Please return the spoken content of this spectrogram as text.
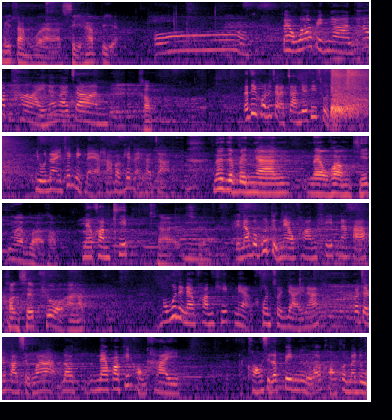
ไม่ต่ำกว่า4ี่ห้าปีอะอ๋อ แต่ว่าเป็นงานภาพถ่ายนะคะอาจารย์ ครับ แล้วที่คนรู้จักอาจารย์เยอะที่สุด อยู่ในเทคนิคไหนอะคะประเภทไหนคะอาจารย์ น่าจะเป็นงานแนวความคิดมากกว่าครับ แนวความคิด ใช่ใช่เดี๋ยวนะมาพูดถึงแนวความคิดนะคะ conceptual art พอพูดถึงแนวความคิดเนี่ยคนส่วนใหญ่นะ ก็จะมีความรู้สึกว่าเราแนวความคิดของใครของศิลปินหรือว่าของคนมาดู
